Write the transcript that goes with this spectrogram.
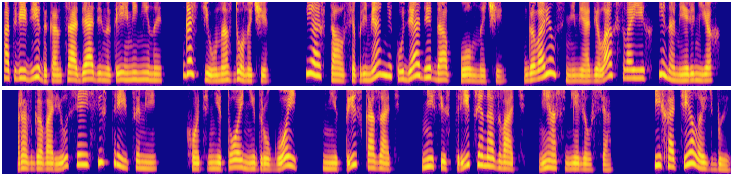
Отведи до конца дядины ты именины, гости у нас до ночи». И остался племянник у дяди до полночи. говорил с ними о делах своих и намерениях, разговорился и с сестрицами, хоть ни той, ни другой, ни ты сказать, ни сестрицей назвать не осмелился. И хотелось бы,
